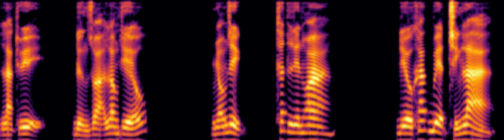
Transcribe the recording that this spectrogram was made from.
lạc thụy đừng dọa long thiếu. Nhóm dịch thất liên hoa. Điều khác biệt chính là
